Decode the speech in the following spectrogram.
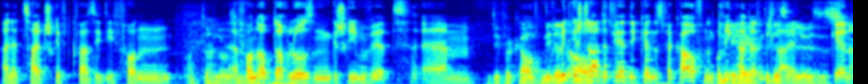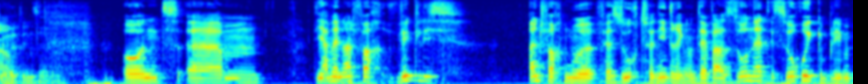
eine Zeitschrift quasi, die von, Obdachlosen. äh, von Obdachlosen geschrieben wird, ähm, die verkaufen die dann mitgestaltet werden, die können das verkaufen und, auch und die kriegen halt einen Hälfte des kleinen. Erlöses Genau. gehört ihnen selber. Und ähm, die haben den einfach wirklich einfach nur versucht zu erniedrigen. Und der war so nett, ist so ruhig geblieben,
